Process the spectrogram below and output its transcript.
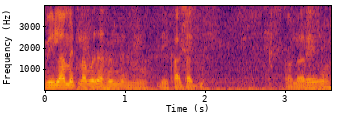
વેલામાં એટલા બધા છે ને દેખાતા જ નહીં. કલર એવો.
